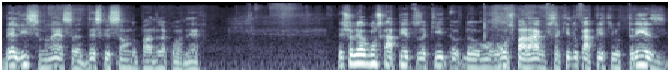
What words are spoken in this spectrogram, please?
belíssimo, né? Essa descrição do Padre Lacordaire. Deixa eu ler alguns capítulos aqui, alguns parágrafos aqui do capítulo 13.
